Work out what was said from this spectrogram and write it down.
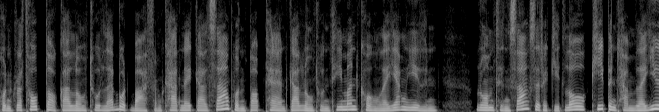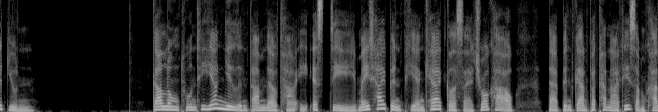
ผลกระทบต่อการลงทุนและบทบาทสำคัญในการสร้างผลตอบแทนการลงทุนที่มั่นคงและยั่งยืน รวมถึงสร้างเศรษฐกิจโลกที่เป็นธรรมและยืดหยุ่น การลงทุนที่ยั่งยืนตามแนวทาง ESG ไม่ใช่เป็นเพียงแค่กระแสชั่วคราว แต่เป็นการพัฒนาที่สำคัญ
